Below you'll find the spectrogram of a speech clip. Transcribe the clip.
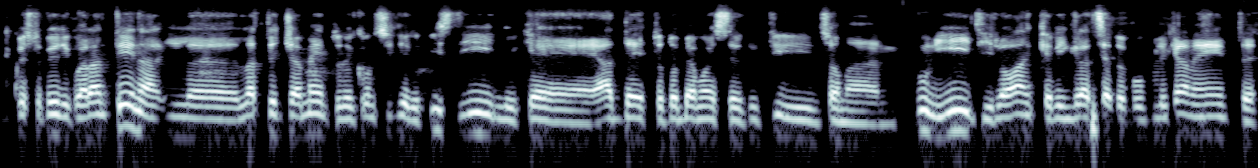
di questo periodo di quarantena, il, l'atteggiamento del consigliere Pistilli che ha detto dobbiamo essere tutti insomma, uniti, l'ho anche ringraziato pubblicamente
